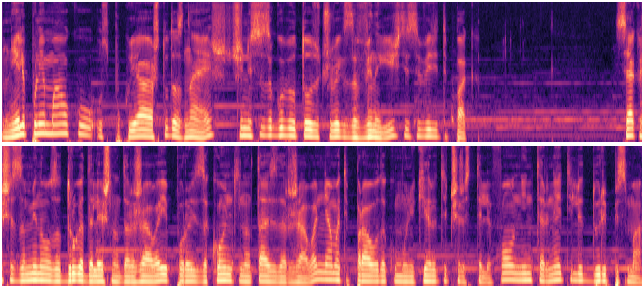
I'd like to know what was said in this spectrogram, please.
Но не е ли поне малко успокояващо да знаеш, че не си загубил този човек за винаги и ще се видите пак – сякаш е заминал за друга далечна държава и поради законите на тази държава нямате право да комуникирате чрез телефон, интернет или дори писма.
